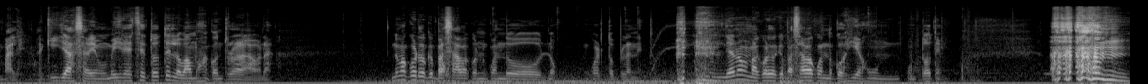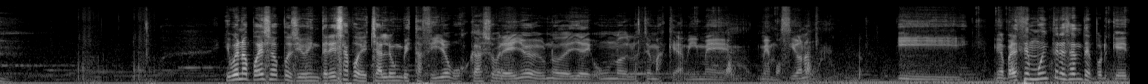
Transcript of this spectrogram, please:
Vale, aquí ya sabemos. Mira, este tótem lo vamos a controlar ahora. No me acuerdo qué pasaba con cuando... No, cuarto planeta. ya no me acuerdo qué pasaba cuando cogías un, un tótem. y bueno, pues eso, pues si os interesa, pues echarle un vistacillo, buscar sobre ello. Es uno de, uno de los temas que a mí me, me emociona. Y, me parece muy interesante porque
